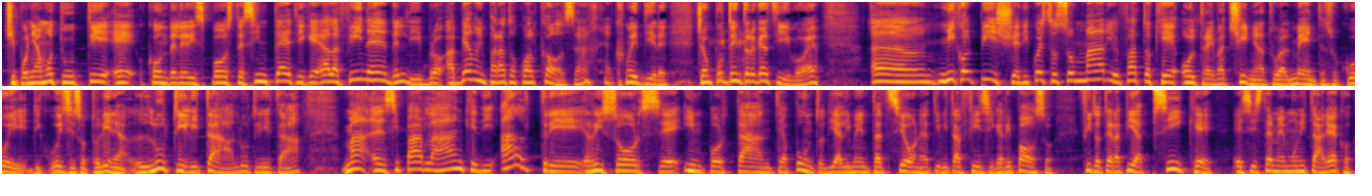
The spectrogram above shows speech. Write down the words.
ci poniamo tutti e con delle risposte sintetiche alla fine del libro abbiamo imparato qualcosa? Come dire, c'è un punto interrogativo, eh? Uh, mi colpisce di questo sommario il fatto che, oltre ai vaccini, naturalmente, cui, di cui si sottolinea l'utilità, l'utilità ma eh, si parla anche di altre risorse importanti, appunto di alimentazione, attività fisica, riposo, fitoterapia, psiche e sistema immunitario. Ecco,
